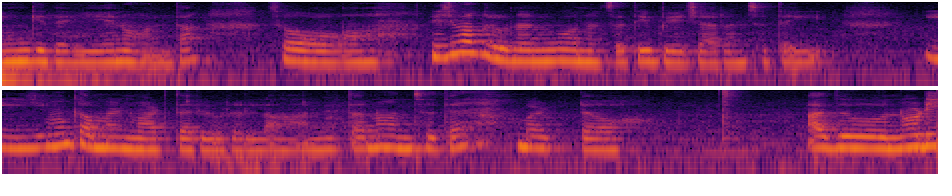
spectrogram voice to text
ಹೆಂಗಿದೆ, ಏನು ಅಂತ. ಸೊ ನಿಜವಾಗ್ಲೂ ನನಗೂ ಒಂದೊಂದ್ಸತಿ ಬೇಜಾರು ಅನಿಸುತ್ತೆ. ಈ ಹೆಂಗೆ ಕಮೆಂಟ್ ಮಾಡ್ತಾರೆ ಇವರೆಲ್ಲ ಅಂತಲೂ ಅನಿಸುತ್ತೆ ಬಟ್ ಅದು ನೋಡಿ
